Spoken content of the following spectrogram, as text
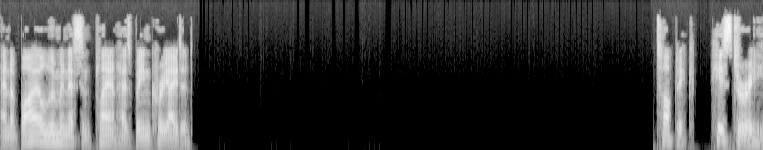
and a bioluminescent plant has been created. History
